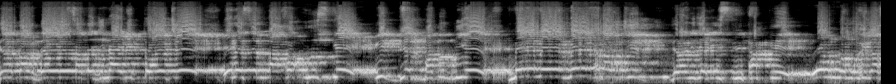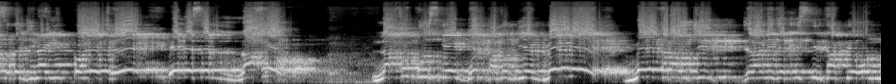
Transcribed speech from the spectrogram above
যারা তার দেওয়ারের সাথে জিনায় লিপ্ত হয়েছে। এদেশের লাখো পুরুষকে ইট ঢেক পাথর দিয়ে মেরে মেরে মেরে ফেলা উচিত যারা নিজের স্ত্রী থাকতে অন্য মহিলার সাথে জিনায় লিপ্ত হয়েছে। এদেশের লাখো লাখো পুরুষকে ঢের পাথর দিয়ে মেরে মেরে ফেলা উচিত যারা নিজের স্ত্রী থাকতে অন্য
